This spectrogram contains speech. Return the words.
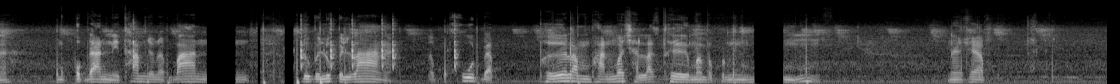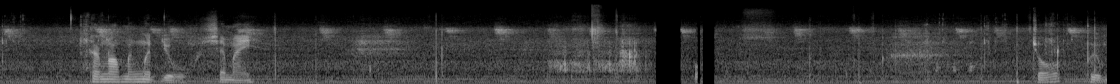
นะมกบดันในถ้ำจนแบบบ้าน ดูเป็นรูปเป็นร่างอะ แล้วพูดแบบเพ้อลำพันว่าฉันรักเธอมาแบบคนนะครับ ข้างนอกมันมืดอยู่ใช่ไหม โจ๊กพึม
